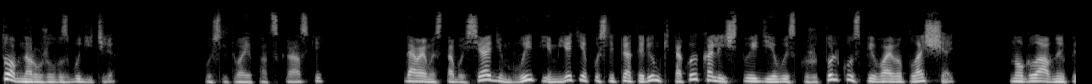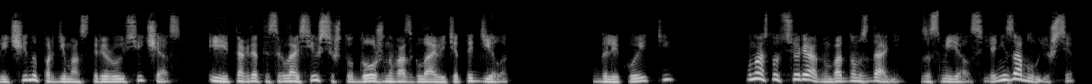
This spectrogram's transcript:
Кто обнаружил возбудителя? После твоей подсказки. Давай мы с тобой сядем, выпьем, я тебе после пятой рюмки такое количество идей выскажу, только успевай воплощать. Но главную причину продемонстрирую сейчас. И тогда ты согласишься, что должен возглавить это дело. Далеко идти? У нас тут все рядом, в одном здании, засмеялся я, не заблудишься.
